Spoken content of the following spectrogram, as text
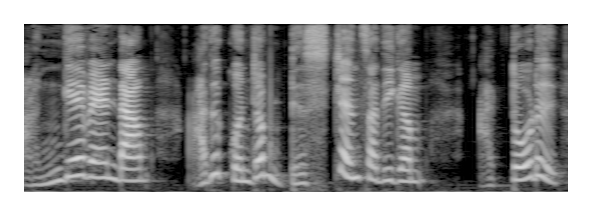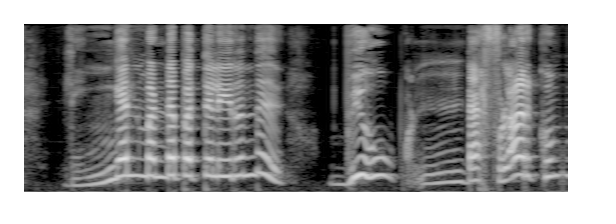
அங்கே வேண்டாம் அது கொஞ்சம் டிஸ்டன்ஸ் அதிகம். அத்தோடு லிங்கன் மண்டபத்திலிருந்து வியூ ஒண்டர்ஃபுல்லா இருக்கும்.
